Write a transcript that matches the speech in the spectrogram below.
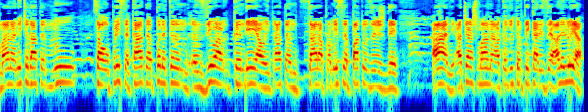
Mana niciodată nu s-a oprit să cadă până când, în ziua când ei au intrat în țara promisă, 40 de ani, aceeași mană a căzut în fiecare zi. Aleluia!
